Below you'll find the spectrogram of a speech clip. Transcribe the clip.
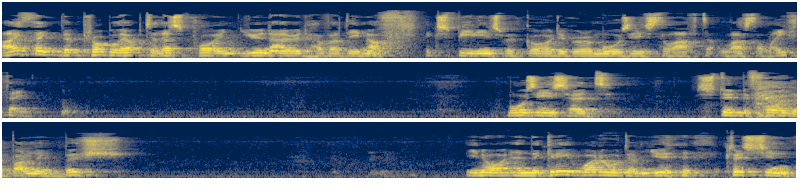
I think that probably up to this point, you and I would have had enough experience with God if you were Moses to last a lifetime. Moses had stood before the burning bush. You know, in the great world of new Christian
